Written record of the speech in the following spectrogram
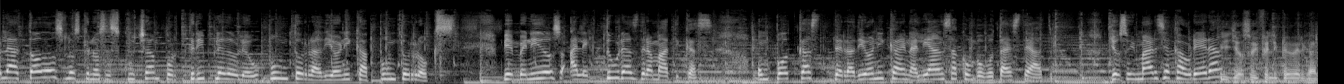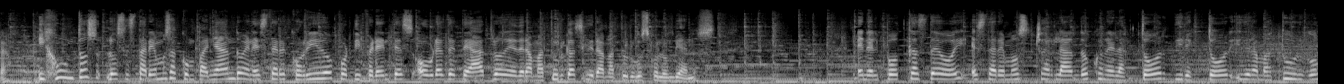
Hola a todos los que nos escuchan por www.radionica.rocks. Bienvenidos a Lecturas Dramáticas, un podcast de Radiónica en alianza con Bogotá es Teatro. Yo soy Marcia Cabrera. Y yo soy Felipe Vergara. Y juntos los estaremos acompañando en este recorrido por diferentes obras de teatro de dramaturgas y dramaturgos colombianos. En el podcast de hoy estaremos charlando con el actor, director y dramaturgo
